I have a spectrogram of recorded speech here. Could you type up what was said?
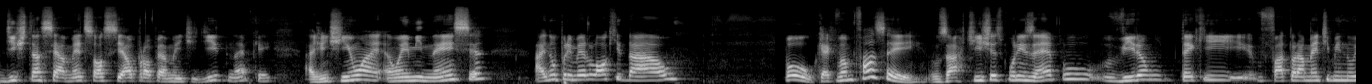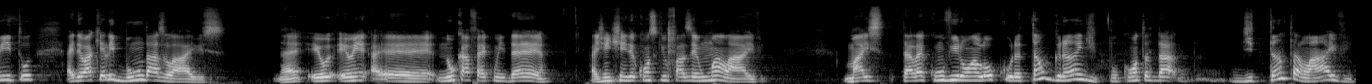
distanciamento social propriamente dito, né? Porque a gente tinha uma, uma eminência, aí no primeiro lockdown pô, o que é que vamos fazer? Os artistas, por exemplo, viram ter que faturamento diminuir tudo. Aí deu aquele boom das lives. Né? Eu, eu, é, no Café com Ideia, a gente ainda conseguiu fazer uma live. Mas Telecom virou uma loucura tão grande por conta da, de tanta live.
